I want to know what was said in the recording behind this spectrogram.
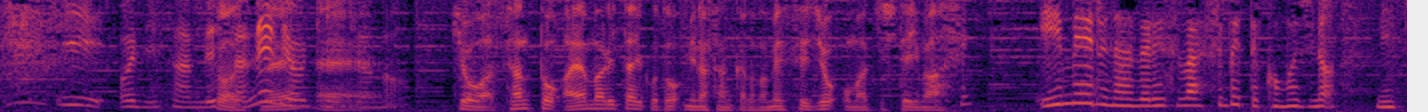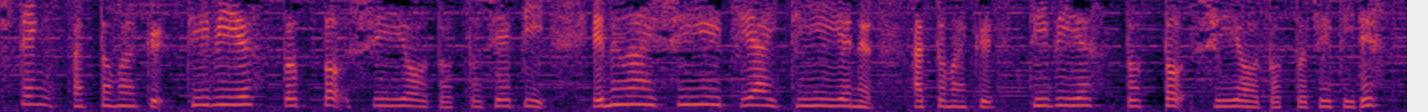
いいおじさんでしたねね。料金所の、え今日はちゃんと謝りたいこと皆さんからのメッセージをお待ちしています。E メールのアドレスはすべて小文字の日天アットマーク tbs.co.jp nichiten アットマーク tbs.co.jp です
